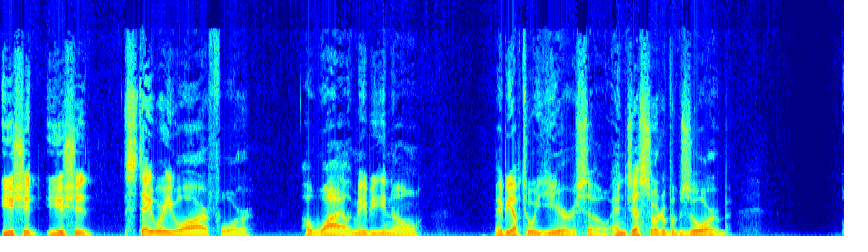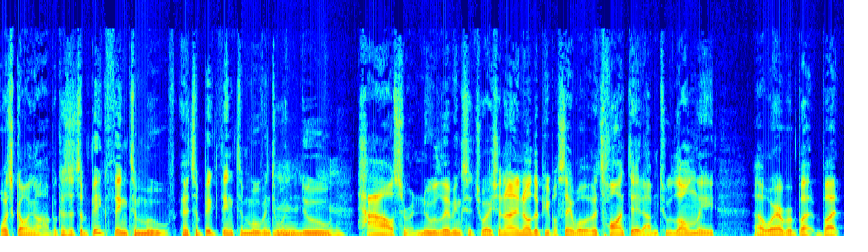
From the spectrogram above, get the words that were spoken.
you should you should stay where you are for a while maybe you know maybe up to a year or so and just sort of absorb what's going on because it's a big thing to move and it's a big thing to move into a new house or a new living situation and i know that people say well it's haunted i'm too lonely uh, wherever but but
